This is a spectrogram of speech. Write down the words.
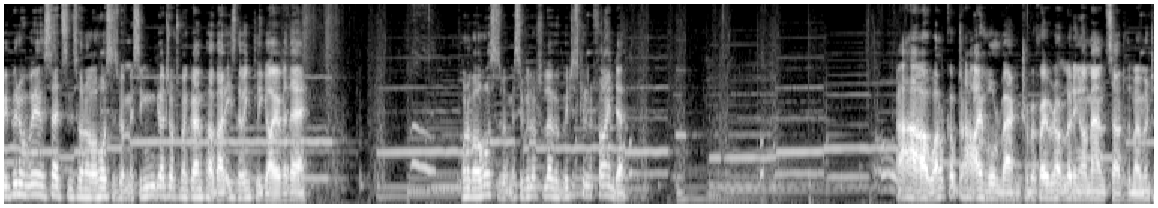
We've been on real sad since one of our horses went missing. You can go talk to my grandpa about it. He's the wrinkly guy over there. One of our horses went missing. We looked all over, but we just couldn't find her. Ah, welcome to Hyrule Ranch. I'm afraid we're not letting our mounts out at the moment.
